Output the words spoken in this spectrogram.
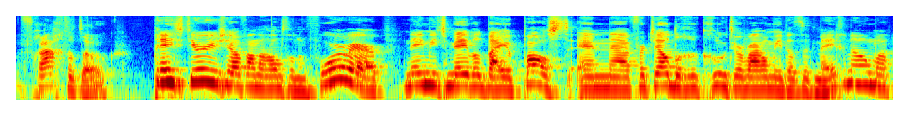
vraag dat ook. Presenteer jezelf aan de hand van een voorwerp. Neem iets mee wat bij je past. En eh, vertel de recruiter waarom je dat hebt meegenomen.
